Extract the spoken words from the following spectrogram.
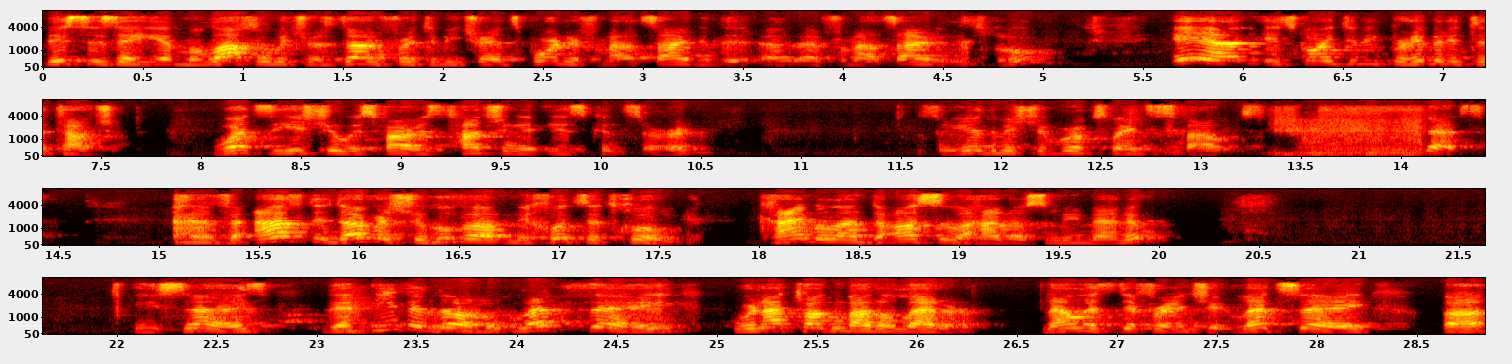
this is a, a malacha which was done for it to be transported from outside of the uh, uh from outside of the school, and it's going to be prohibited to touch it. What's the issue as far as touching it is concerned? So here the Mishnah Berurah explains as follows. Yes. After "V'after davar shehuva michutz etchum kaimelan da'asel mimenu." He says that even though, let's say, we're not talking about a letter. Now let's differentiate. Let's say uh,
